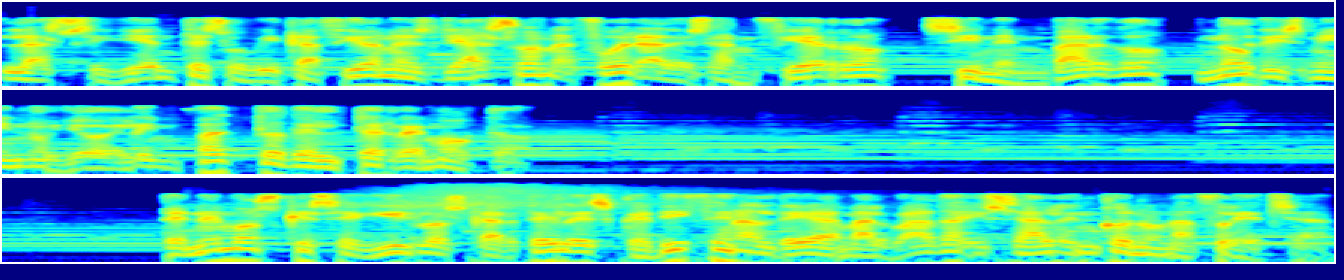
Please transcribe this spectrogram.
Las siguientes ubicaciones ya son afuera de San Fierro, sin embargo, no disminuyó el impacto del terremoto. Tenemos que seguir los carteles que dicen aldea malvada y salen con una flecha.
